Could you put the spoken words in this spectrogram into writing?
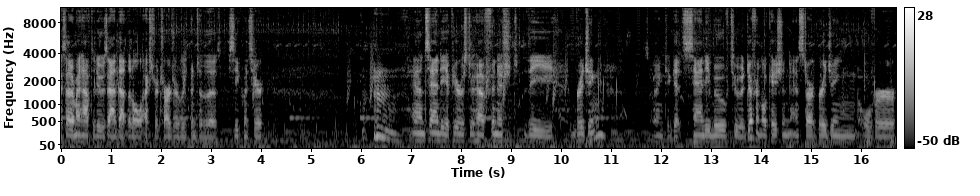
I said, I might have to do is add that little extra charger loop into the sequence here. and Sandy appears to have finished the bridging. So I'm going to get Sandy moved to a different location and start bridging over,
